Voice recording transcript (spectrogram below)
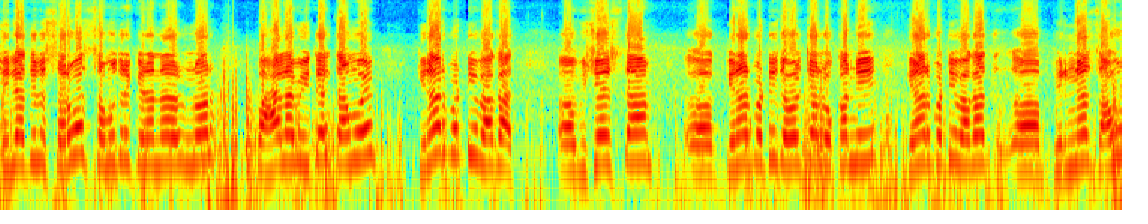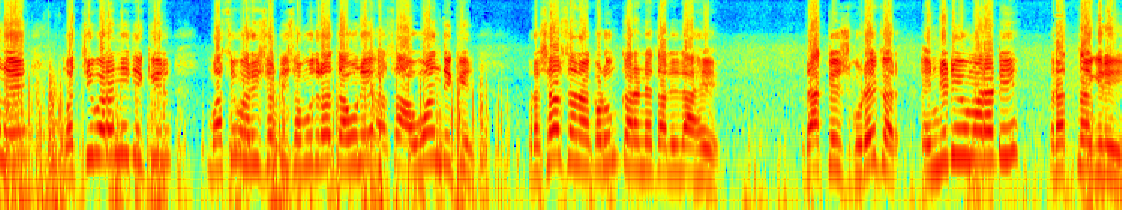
जिल्ह्यातील सर्वच समुद्र किनाऱ्यांवर पाहायला मिळते त्यामुळे किनारपट्टी भागात विशेषतः किनारपट्टीजवळच्या लोकांनी किनारपट्टी भागात फिरण्यास जाऊ नये. मच्छीमारांनी देखील मासेमारीसाठी समुद्रात जाऊ नये असं आव्हान देखील प्रशासनाकडून करण्यात आलेलं आहे. Rakesh Gudekar N D T V Marathi Ratnagiri.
